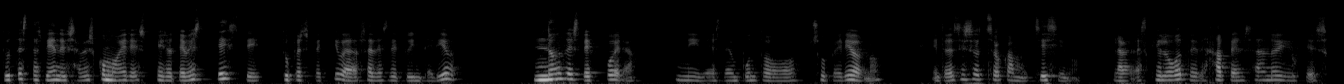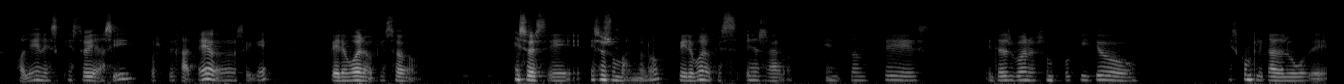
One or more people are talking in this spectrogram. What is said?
tú te estás viendo y sabes cómo eres, pero te ves desde tu perspectiva, o sea, desde tu interior, no desde fuera, ni desde un punto superior, ¿no? Entonces eso choca muchísimo. La verdad es que luego te deja pensando y dices, jolín, es que soy así, pues fíjate, o no sé qué. Pero bueno, que eso, eso, es, eh, eso es humano, ¿no? Pero bueno, que es, es raro. Entonces, entonces, bueno, es un poquillo, es complicado luego de,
